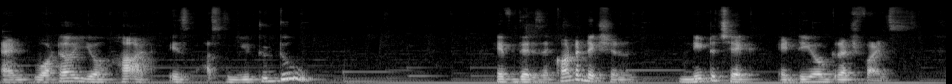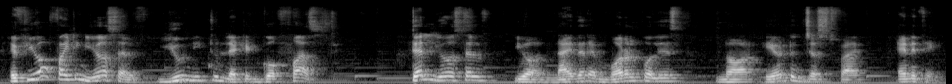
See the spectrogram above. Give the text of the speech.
and what are your heart is asking you to do? If there is a contradiction, need to check into your grudge files. If you are fighting yourself, you need to let it go first Tell yourself you are neither a moral police nor here to justify anything.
